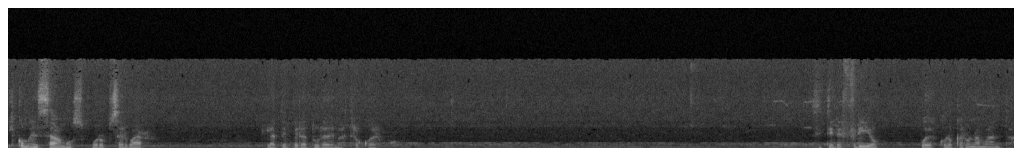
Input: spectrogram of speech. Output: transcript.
y comenzamos por observar la temperatura de nuestro cuerpo. Si tienes frío, puedes colocar una manta.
